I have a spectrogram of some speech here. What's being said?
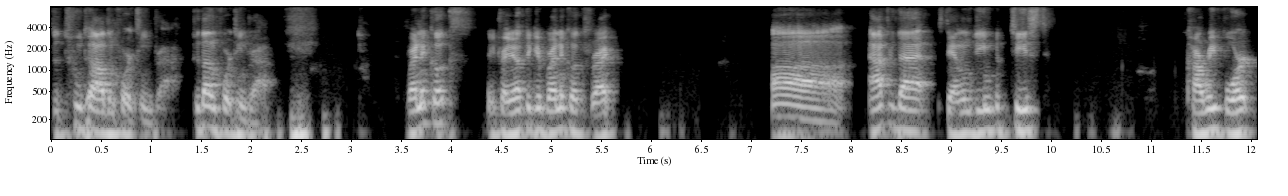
the 2014 draft. 2014 draft. Brandin Cooks. They traded up to get Brandin Cooks, right? Uh, after that, Stanley Jean-Baptiste, Khairi Fortt,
